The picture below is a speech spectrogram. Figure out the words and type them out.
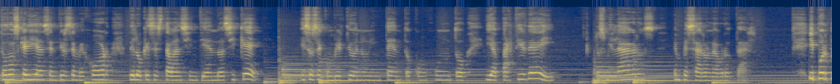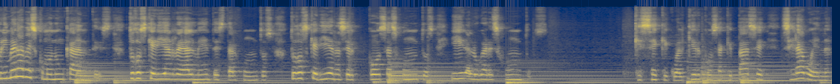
Todos querían sentirse mejor de lo que se estaban sintiendo, así que eso se convirtió en un intento conjunto y a partir de ahí los milagros empezaron a brotar. Y por primera vez como nunca antes, todos querían realmente estar juntos, todos querían hacer cosas juntos, ir a lugares juntos que sé que cualquier cosa que pase será buena.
